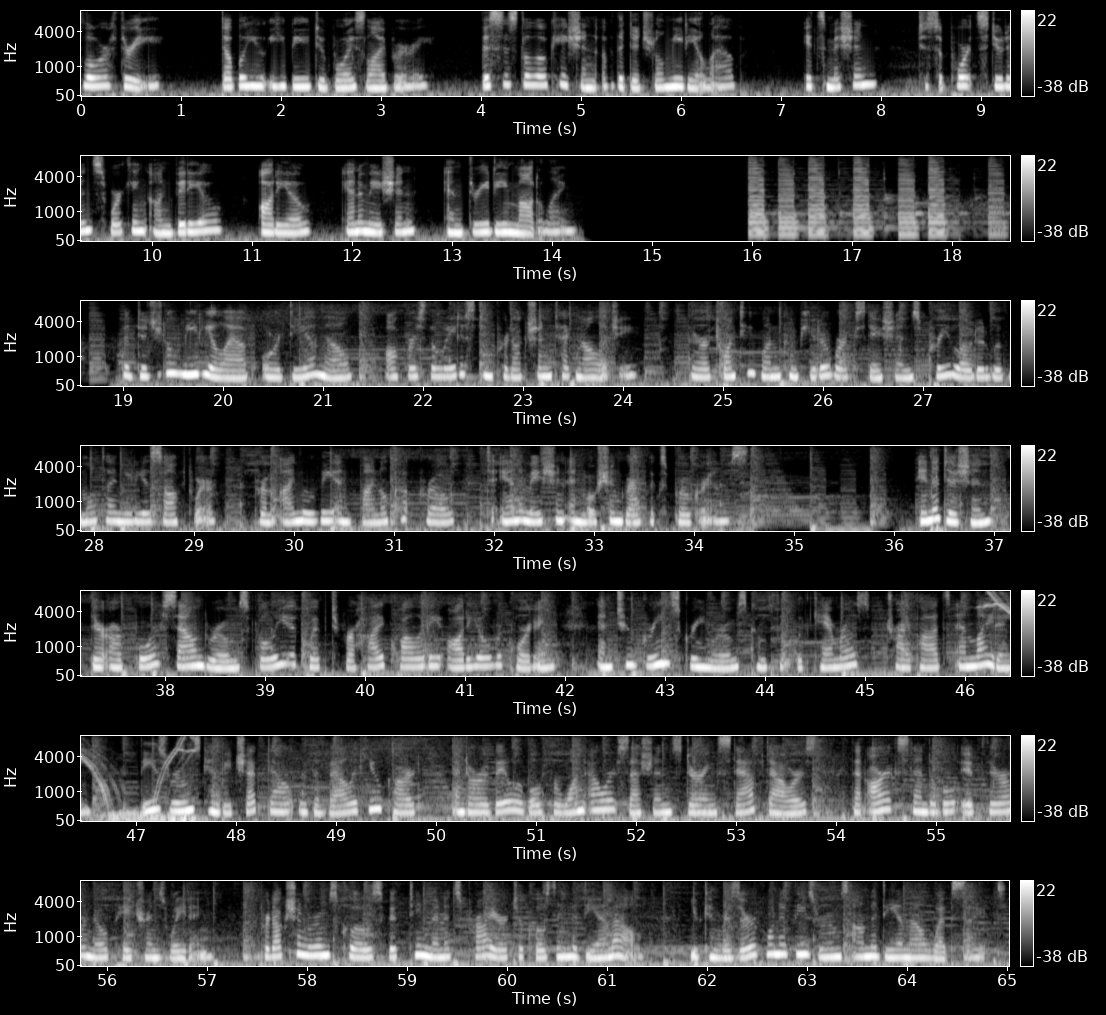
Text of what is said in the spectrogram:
Floor 3, W.E.B. Du Bois Library. This is the location of the Digital Media Lab. Its mission to support students working on video, audio, animation, and 3D modeling. The Digital Media Lab, or DML, offers the latest in production technology. There are 21 computer workstations preloaded with multimedia software, from iMovie and Final Cut Pro to animation and motion graphics programs. In addition, there are four sound rooms fully equipped for high-quality audio recording and two green screen rooms complete with cameras, tripods, and lighting. These rooms can be checked out with a valid U-card and are available for one-hour sessions during staffed hours that are extendable if there are no patrons waiting. Production rooms close 15 minutes prior to closing the DML. You can reserve one of these rooms on the DML website.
